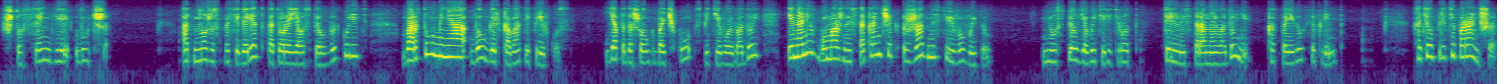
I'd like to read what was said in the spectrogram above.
что Сэнди лучше. От множества сигарет, которые я успел выкурить, во рту у меня был горьковатый привкус. Я подошел к бачку с питьевой водой и налив бумажный стаканчик, с жадностью его выпил. Не успел я вытереть рот тыльной стороной ладони, как появился Флинт. Хотел прийти пораньше,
